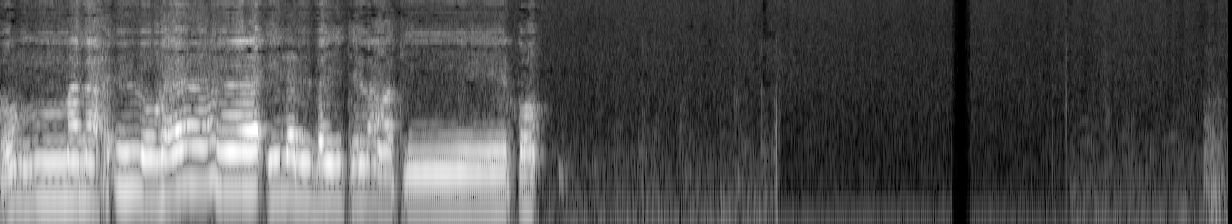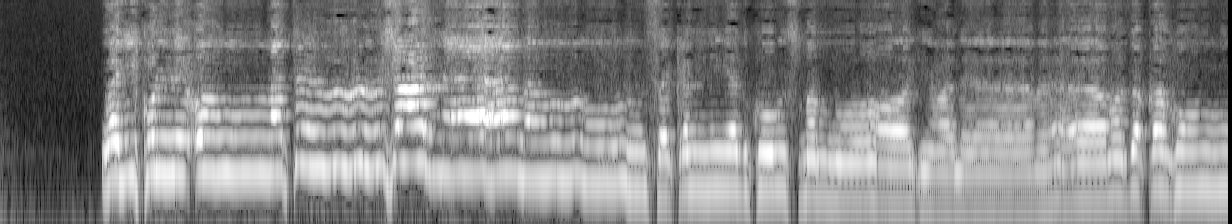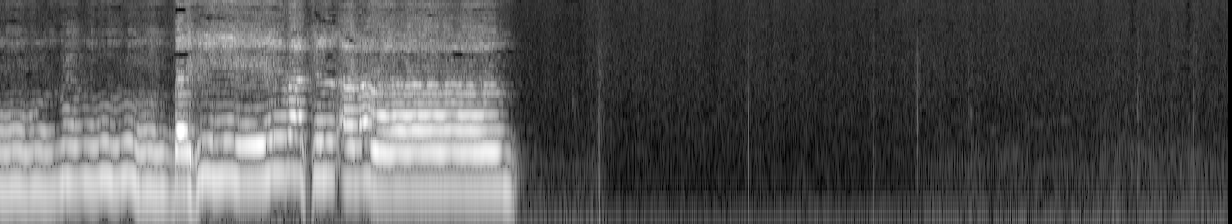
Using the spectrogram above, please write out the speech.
ثم محلها إلى البيت العتيق. ولكل أمة جعلنا منسكا ليذكروا اسم الله على ما رزقهم من بهيمة الأنعام.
